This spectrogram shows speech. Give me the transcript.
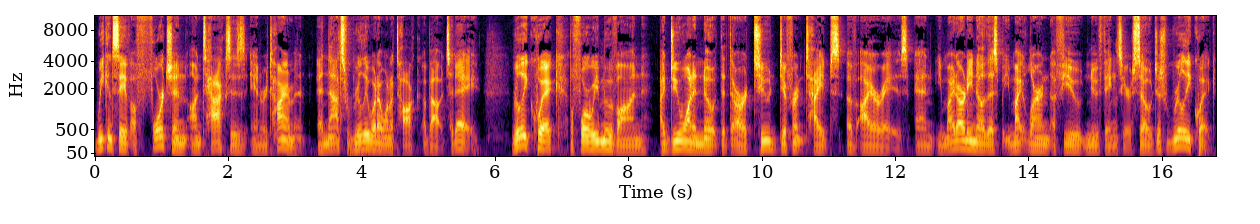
we can save a fortune on taxes in retirement. And that's really what I want to talk about today. Really quick, before we move on, I do want to note that there are two different types of IRAs. And you might already know this, but you might learn a few new things here. So, just really quick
